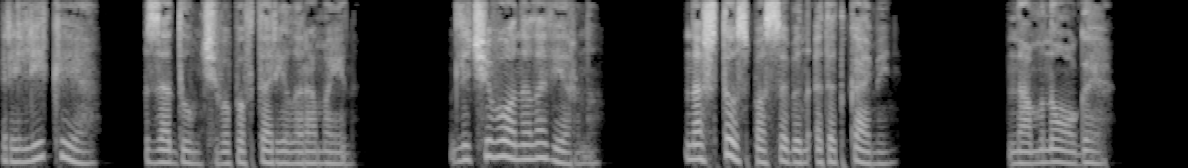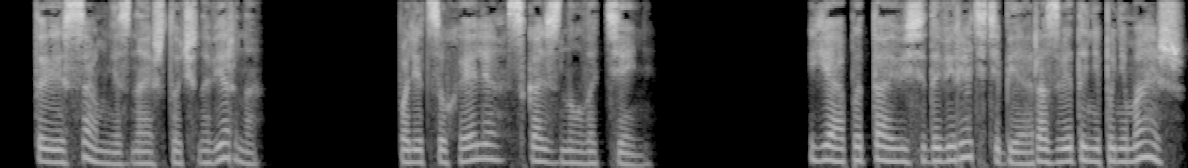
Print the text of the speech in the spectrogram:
«Реликвия?» — задумчиво повторила Ромейн. «Для чего она лаверну? На что способен этот камень?» «На многое». «Ты сам не знаешь точно, верно?» По лицу Хеля скользнула тень. «Я пытаюсь доверять тебе, разве ты не понимаешь?»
